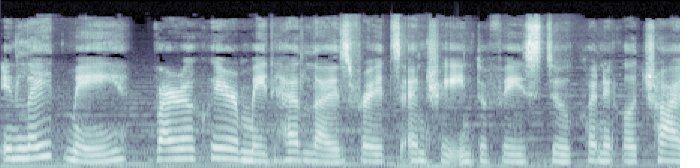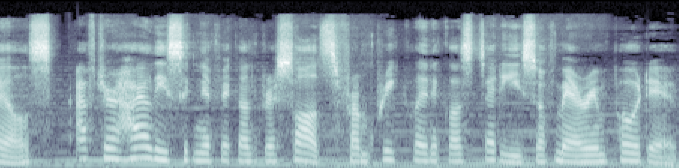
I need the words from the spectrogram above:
In late May, ViralClear made headlines for its entry into Phase 2 clinical trials after highly significant results from preclinical studies of Merimepodib.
